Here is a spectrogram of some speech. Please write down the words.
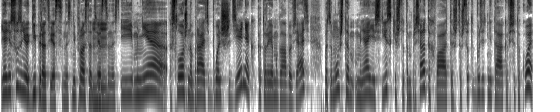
я несу за нее гиперответственность, не просто ответственность. И мне сложно брать больше денег, которые я могла бы взять, потому что у меня есть риски, что там просядут охваты, что что-то будет не так и все такое.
